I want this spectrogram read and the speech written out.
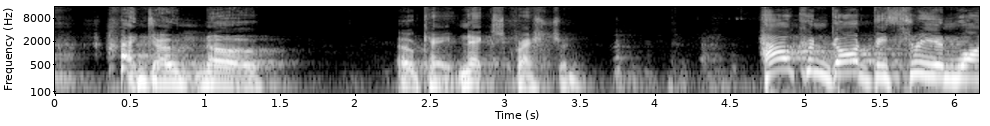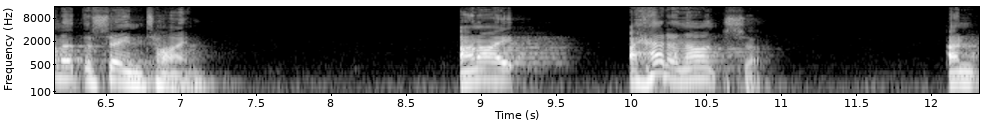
I don't know. Okay, next question. How can God be three and one at the same time? And I, I had an answer. And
